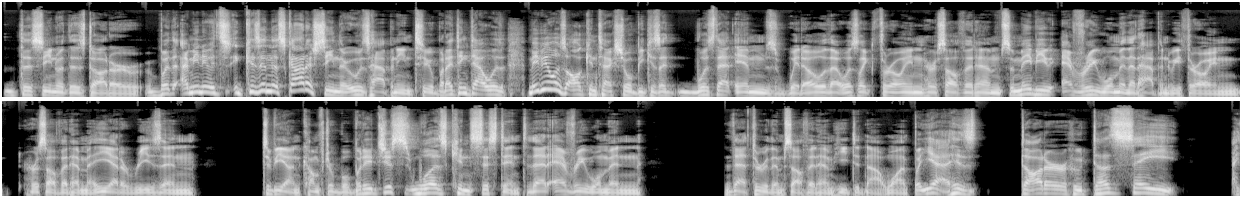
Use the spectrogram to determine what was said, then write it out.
the scene with his daughter, but I mean, it's because in the Scottish scene there it was happening too. But I think that was maybe it was all contextual because it was that M's widow that was like throwing herself at him. So maybe every woman that happened to be throwing herself at him, he had a reason to be uncomfortable. But it just was consistent that every woman that threw themselves at him, he did not want. But yeah, his daughter, who does say. I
